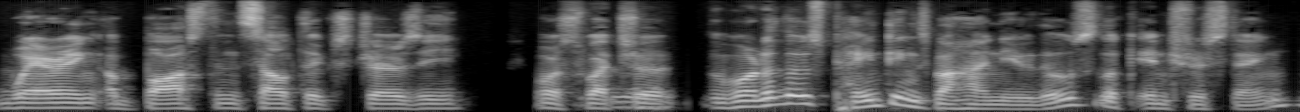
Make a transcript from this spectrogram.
wearing a Boston Celtics jersey or sweatshirt. Yeah. What are those paintings behind you? Those look interesting.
